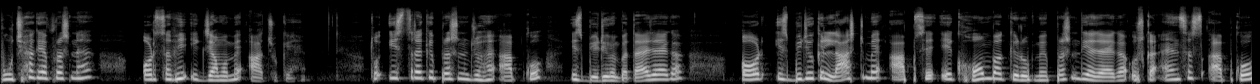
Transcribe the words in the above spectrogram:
पूछा गया प्रश्न है और सभी एग्जामों में आ चुके हैं। तो इस तरह के प्रश्न जो है, आपको इस वीडियो में बताया जाएगा और इस वीडियो के लास्ट में आपसे एक होमवर्क के रूप में प्रश्न दिया जाएगा। उसका आंसर्स आपको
